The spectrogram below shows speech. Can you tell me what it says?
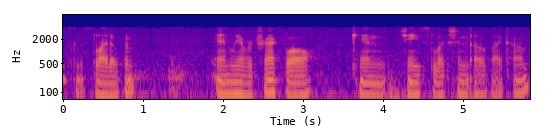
It's going to slide open. And we have our trackball can change selection of icons.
